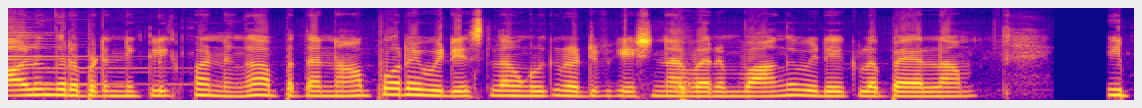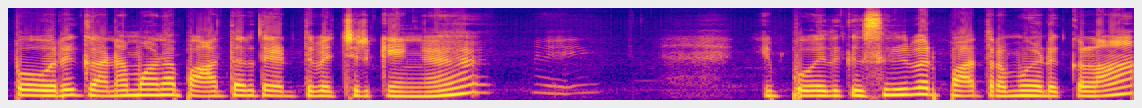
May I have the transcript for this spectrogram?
ஆளுங்கிற பட்டனை கிளிக் பண்ணுங்கள் அப்போ தான் நான் போகிற வீடியோஸில் உங்களுக்கு நோட்டிஃபிகேஷனாக வரும். வாங்க வீடியோக்குள்ளே போயிடலாம். இப்போ ஒரு கனமான பாத்திரத்தை எடுத்து வச்சுருக்கேங்க. இப்போது இதுக்கு சில்வர் பாத்திரமும் எடுக்கலாம்.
